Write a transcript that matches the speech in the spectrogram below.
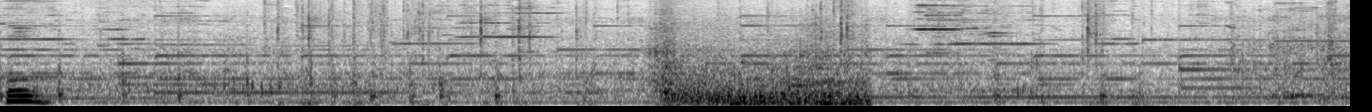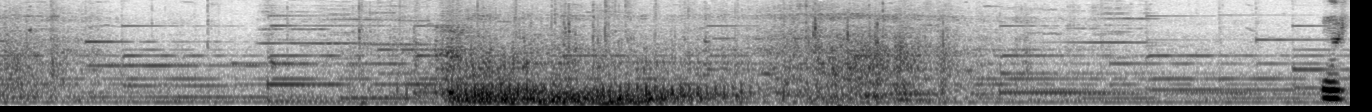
Uh. Uy.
